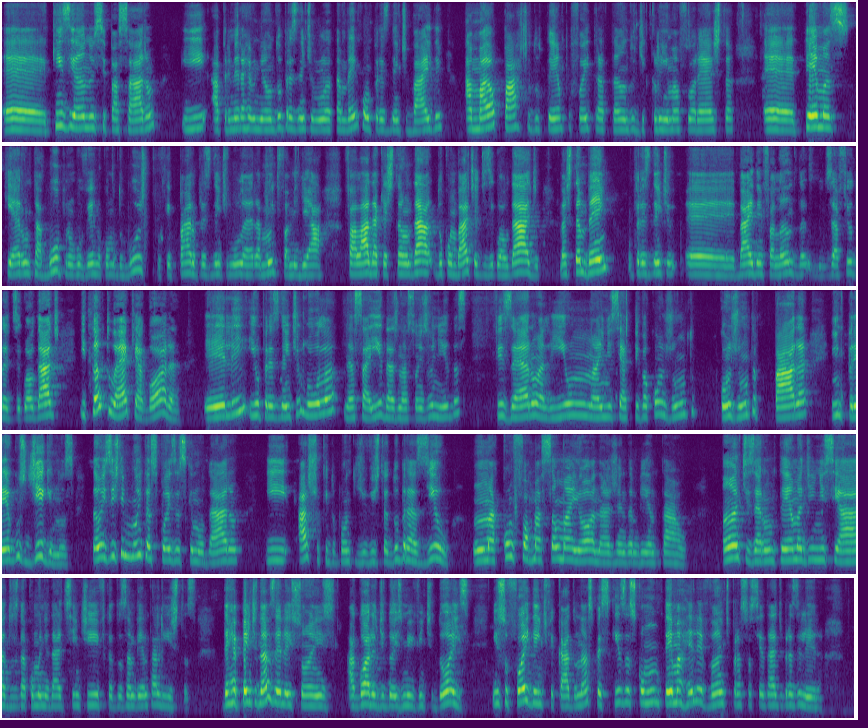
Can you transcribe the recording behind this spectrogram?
É, 15 anos se passaram e a primeira reunião do presidente Lula também com o presidente Biden, a maior parte do tempo foi tratando de clima, floresta, é, temas que eram um tabu para um governo como o do Bush, porque para o presidente Lula era muito familiar falar da questão da, do combate à desigualdade, mas também o presidente é, Biden falando do desafio da desigualdade, e tanto é que agora ele e o presidente Lula, nessa ida às Nações Unidas, fizeram ali uma iniciativa conjunto, conjunta para empregos dignos. Então, existem muitas coisas que mudaram, e acho que, do ponto de vista do Brasil, uma conformação maior na agenda ambiental, Antes era um tema de iniciados da comunidade científica, dos ambientalistas. De repente, nas eleições agora de 2022, isso foi identificado nas pesquisas como um tema relevante para a sociedade brasileira,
